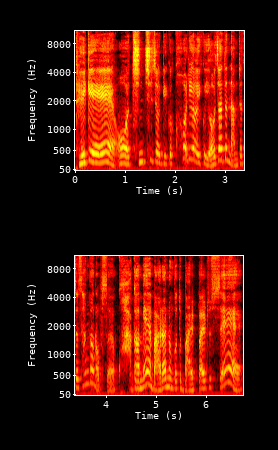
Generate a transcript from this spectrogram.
되게 어 진취적이고 커리어이고 여자든 남자든 상관없어요. 과감해 말하는 것도 말빨도 세.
